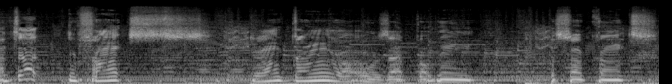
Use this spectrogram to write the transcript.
I thought the Fox don't know or was that a subconscious? Oh,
